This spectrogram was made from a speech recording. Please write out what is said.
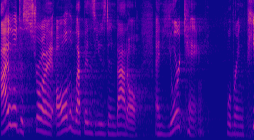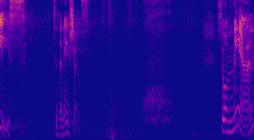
I will destroy all the weapons used in battle, and your king will bring peace to the nations. So, a man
